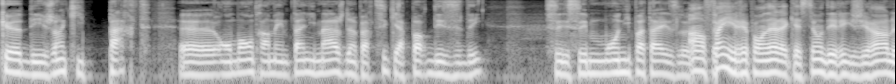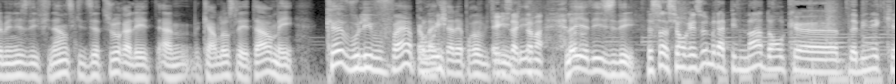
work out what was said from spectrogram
que des gens qui partent. Euh, on montre en même temps l'image d'un parti qui apporte des idées. C'est mon hypothèse. Là. Enfin, il répondait à la question d'Éric Girard, le ministre des Finances, qui disait toujours à, Carlos Letao, mais que voulez-vous faire pour Oui, l'accès à la propriété? exactement. Là, il y a des idées. C'est ça, si on résume rapidement, donc euh, Dominique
